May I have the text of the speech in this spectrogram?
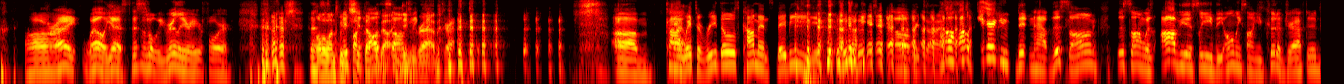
All right. Well, yes, this is what we really are here for. all the ones we fucked up about and didn't grab. um, Kyle. Can't wait to read those comments, baby. Oh, How, how dare you didn't have this song? This song was obviously the only song you could have drafted.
